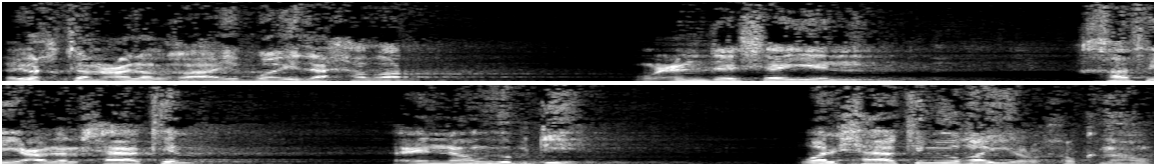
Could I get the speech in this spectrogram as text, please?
فيحكم على الغائب وإذا حضر وعنده شيء خفي على الحاكم فإنه يبديه والحاكم يغير حكمه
